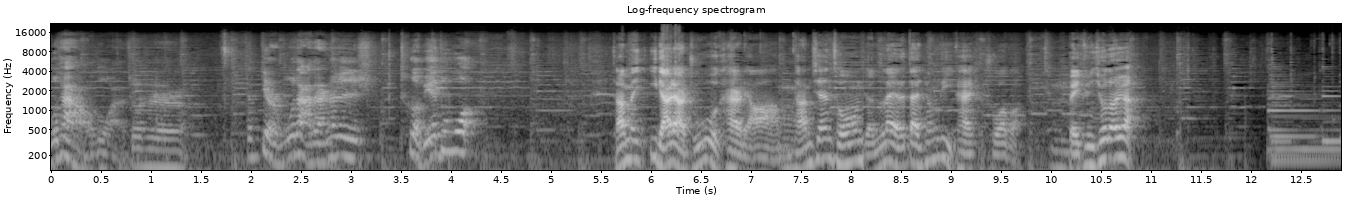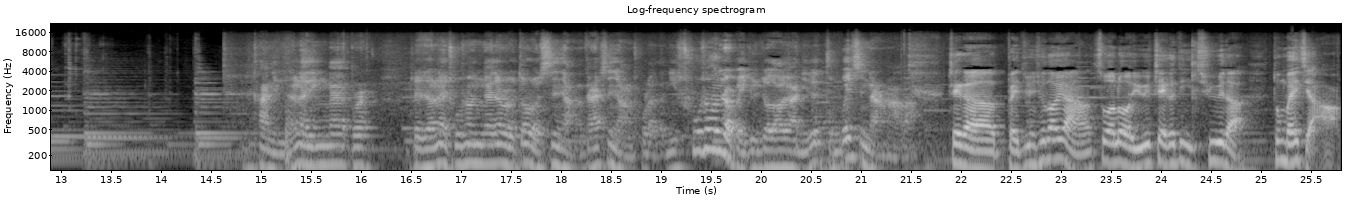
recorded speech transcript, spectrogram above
不太好做，就是它地儿不大，但是它这特别多。咱们一点点逐步开始聊啊，嗯咱们先从人类的诞生地开始说吧。嗯北郡修道院，你看你们人类应该不是这人类出生应该都是都是有信仰的，但是信仰出来的。你出生就是北郡修道院，你这总归信点嘛吧？这个北郡修道院啊，坐落于这个地区的东北角，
